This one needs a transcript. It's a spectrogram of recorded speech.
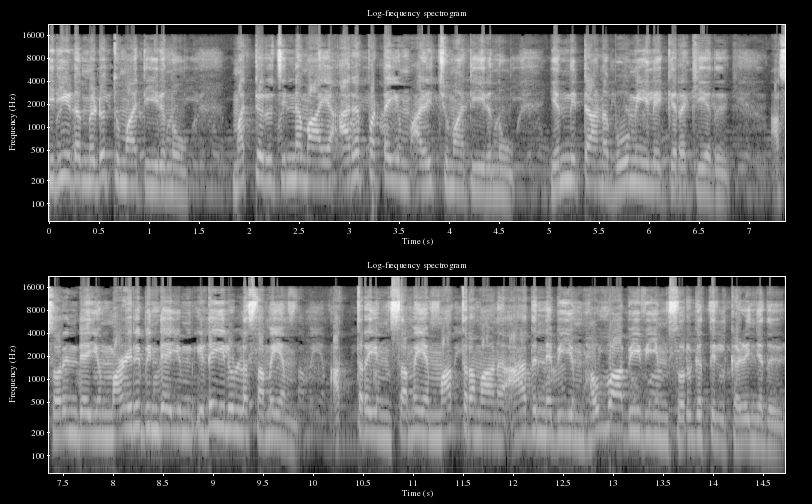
കിരീടം എടുത്തു മാറ്റിയിരുന്നു. മറ്റൊരു ചിഹ്നമായ അരപ്പട്ടയും അഴിച്ചു മാറ്റിയിരുന്നു. എന്നിട്ടാണ് ഭൂമിയിലേക്ക് ഇറക്കിയത്. അസറിന്റെയും മഴരുബിന്റെയും ഇടയിലുള്ള സമയം അത്രയും സമയം മാത്രമാണ് ആദൻ നബിയും ഹൗവാ ബീവിയും സ്വർഗത്തിൽ കഴിഞ്ഞത്.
